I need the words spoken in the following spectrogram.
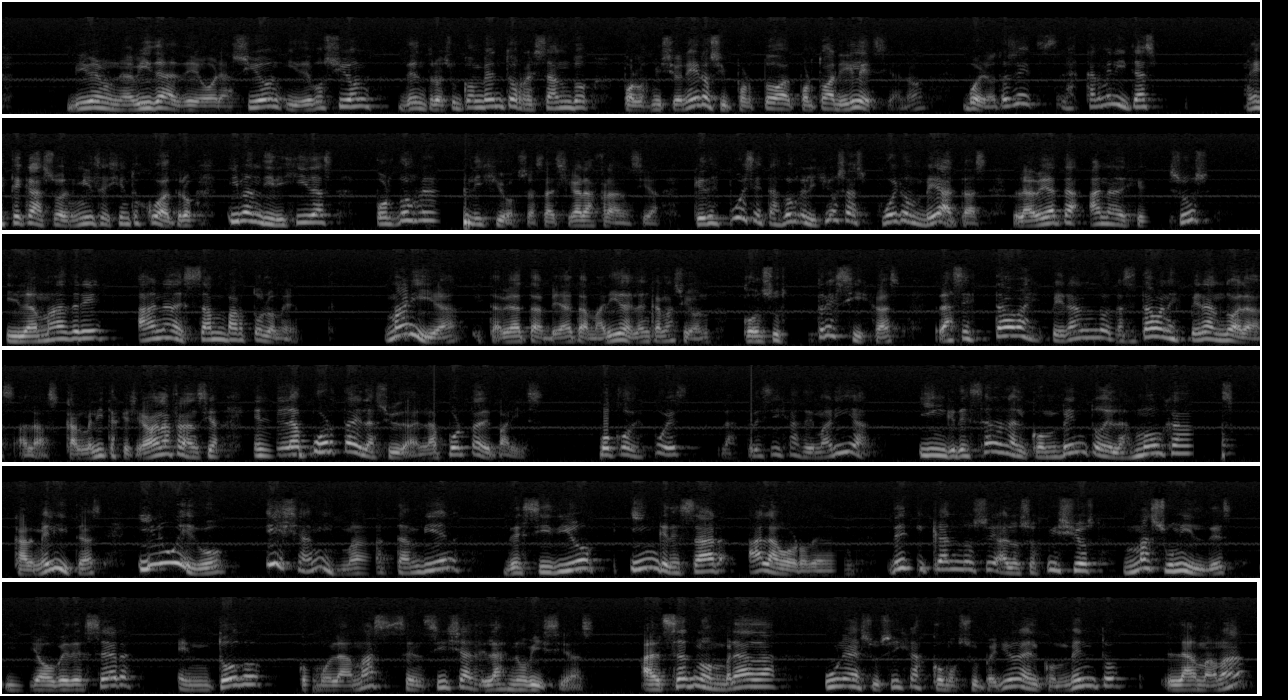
Viven una vida de oración y devoción dentro de su convento, rezando por los misioneros y por toda, por toda la iglesia, ¿no? Bueno, entonces las carmelitas, en este caso, en 1604, iban dirigidas por dos religiosas al llegar a Francia, que después estas dos religiosas fueron beatas, la beata Ana de Jesús y la madre Ana de San Bartolomé. María, esta beata, beata María de la Encarnación, con sus tres hijas, las estaba esperando, las estaban esperando a las, a las carmelitas que llegaban a Francia en la puerta de la ciudad, en la puerta de París. Poco después, las tres hijas de María ingresaron al convento de las monjas carmelitas y luego ella misma también decidió ingresar a la orden, dedicándose a los oficios más humildes y a obedecer en todo como la más sencilla de las novicias. Al ser nombrada una de sus hijas como superiora del convento, la mamá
